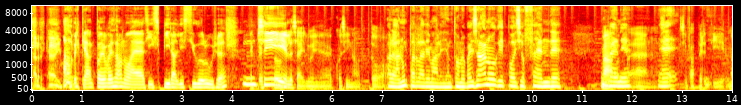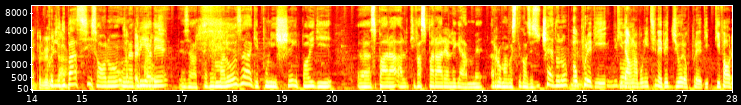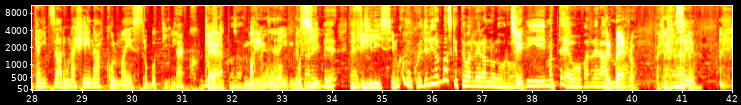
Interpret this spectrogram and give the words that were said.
arcaico. Ah, perché Antonio Paesano è- si ispira all'Istituto Luce? Mm, E sì, questo- lo sai, lui è così, no? Tutto... Allora, non parlate male di Antonio Paesano che poi si offende. Va Ma bene? va bene, ma si- Eh, si fa per dire, ma tu lui Quelli di passi sono So una triade esatto, permalosa che punisce, che poi ti, eh, spara al- ti fa sparare alle gambe. A Roma queste cose succedono. Oppure ti, ti poi- dà una punizione peggiore, oppure ti, ti fa organizzare una cena col maestro Bottini. Ecco, Che è- cosa. Boh, l'incubo è impossibile, difficilissimo. Comunque, dell'Ital Basket parleranno loro. Sì. Di Matteo parleranno. Del berro. Parliamo. Eh, Sì.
